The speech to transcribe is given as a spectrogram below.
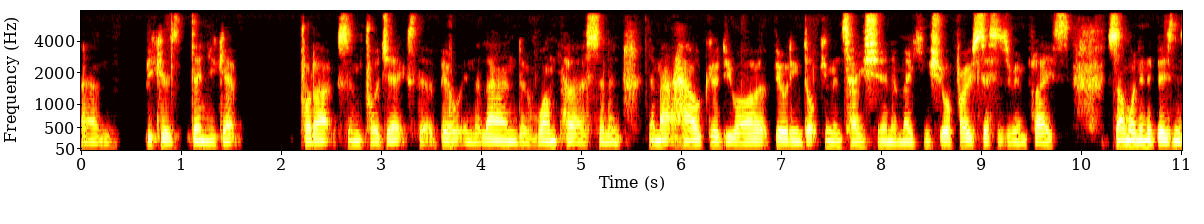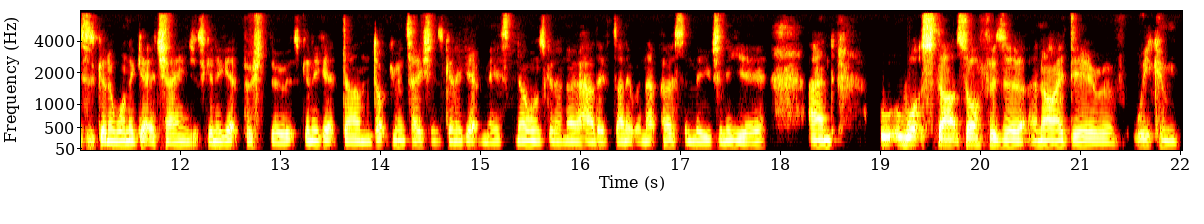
um, because then you get products and projects that are built in the land of one person. And no matter how good you are at building documentation and making sure processes are in place, someone in the business is going to want to get a change. It's going to get pushed through. It's going to get done. Documentation is going to get missed. No one's going to know how they've done it when that person leaves in a year. And what starts off as a, an idea of we can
